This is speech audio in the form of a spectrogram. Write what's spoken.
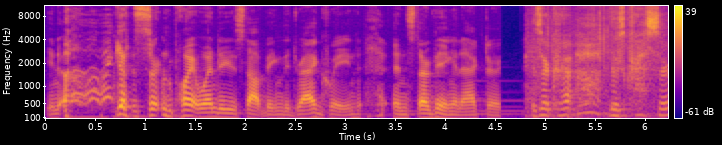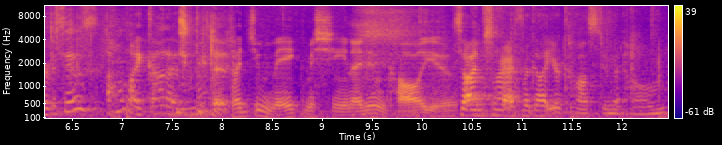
You know, at a certain point, when do you stop being the drag queen and start being an actor? Is there cra- there's craft services? Oh my god, I love it. What'd you make, machine? I didn't call you. So I'm sorry, I forgot your costume at home.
